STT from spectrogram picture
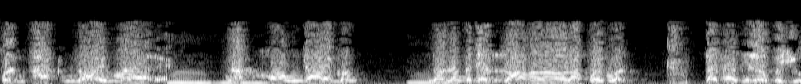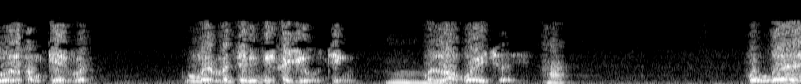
คนพักน้อยมากอะอืมนับห้องได้มั้งอืมนอกนั้นก็จะล็อกล็อกไว้หมดครับแล้วเท่าที่เราไปอยู่เราสังเกตว่าเหมือนมันจะไม่มีใครอยู่จริงอืมมันล็อกไว้เฉยฮะผมก็เลย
